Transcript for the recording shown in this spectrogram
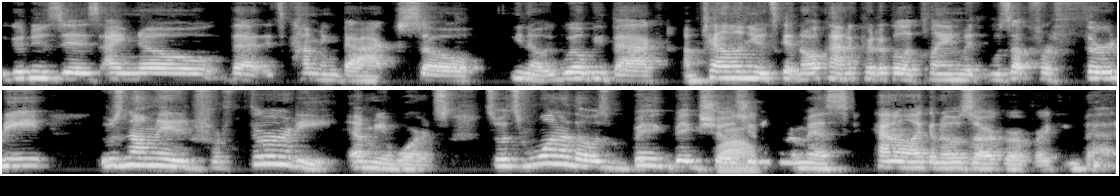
The good news is I know that it's coming back. So you know, it will be back. I'm telling you, it's getting all kind of critical acclaim. It was up for 30. It was nominated for 30 Emmy Awards. So it's one of those big, big shows wow. you don't want to miss, kind of like an Ozark or a Breaking Bad.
